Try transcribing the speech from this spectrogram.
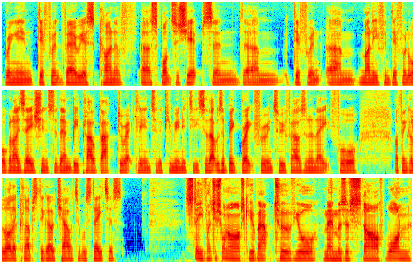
bring in different various kind of uh, sponsorships and um, different um, money from different organisations to then be ploughed back directly into the community. So that was a big breakthrough in 2008 for, I think, a lot of clubs to go charitable status. Steve, I just want to ask you about two of your members of staff. One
